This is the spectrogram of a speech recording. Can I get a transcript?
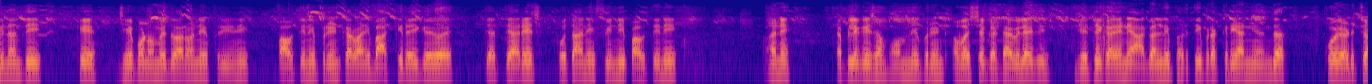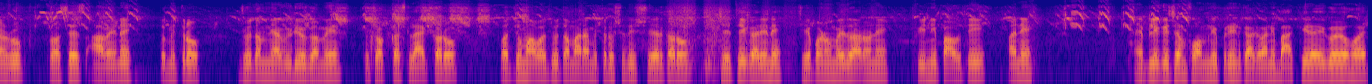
વિનંતી કે જે પણ ઉમેદવારોને ફ્રીની પાવતીની પ્રિન્ટ કરવાની બાકી રહી ગઈ હોય, તે અત્યારે જ પોતાની ફીની પાવતીની અને એપ્લિકેશન ફોર્મની પ્રિન્ટ અવશ્ય કઢાવી લેતી જેથી કરીને આગળની ભરતી પ્રક્રિયાની અંદર કોઈ અડચણરૂપ પ્રોસેસ આવે નહીં. તો મિત્રો જો તમને આ વીડિયો ગમે તો ચોક્કસ લાઇક કરો. વધુમાં વધુ તમારા મિત્રો સુધી શેર કરો. જેથી કરીને જે પણ ઉમેદવારોને ફીની પાવતી અને એપ્લિકેશન ફોર્મની પ્રિન્ટ કાઢવાની બાકી રહી ગયો હોય,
